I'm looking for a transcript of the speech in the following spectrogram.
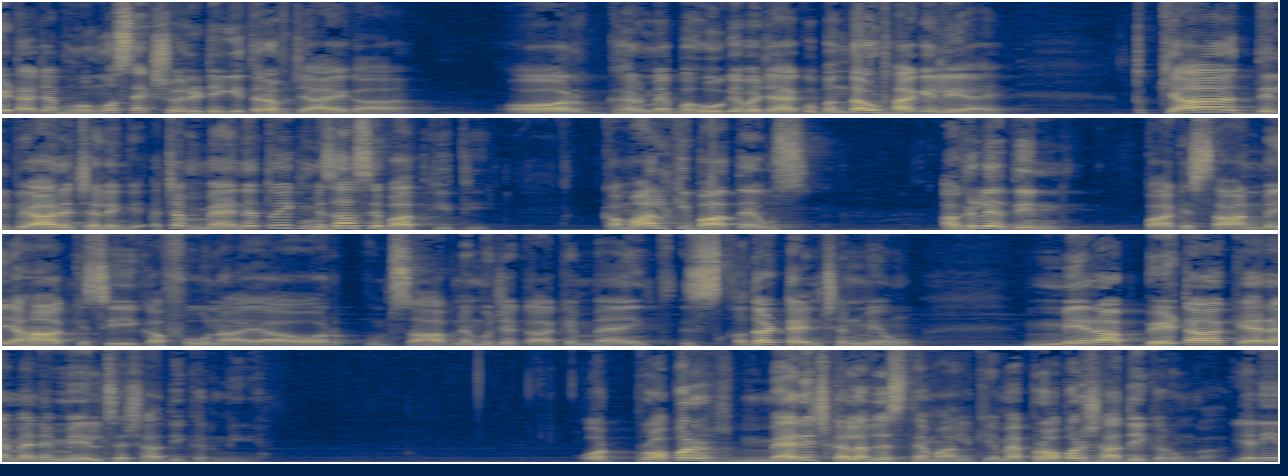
بیٹا جب ہومو سیکشولیٹی کی طرف جائے گا اور گھر میں بہو کے بجائے کوئی بندہ اٹھا کے لے آئے تو کیا دل پہ آرے چلیں گے اچھا میں نے تو ایک مزاح سے بات کی تھی کمال کی بات ہے اس اگلے دن پاکستان میں یہاں کسی کا فون آیا اور ان صاحب نے مجھے کہا کہ میں اس قدر ٹینشن میں ہوں میرا بیٹا کہہ رہا ہے میں نے میل سے شادی کرنی ہے اور پراپر میرج کا لفظ استعمال کیا میں پراپر شادی کروں گا یعنی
